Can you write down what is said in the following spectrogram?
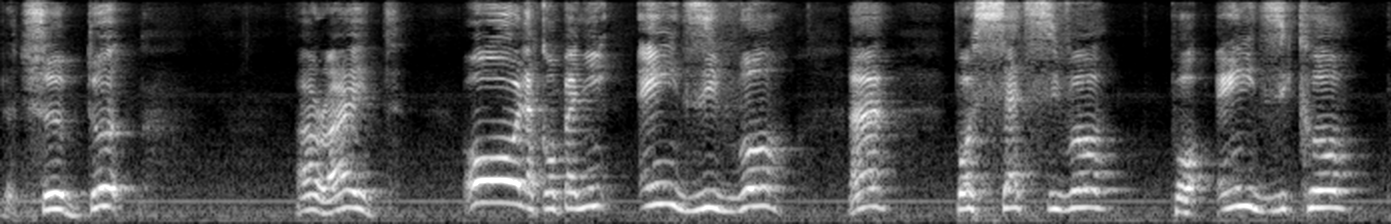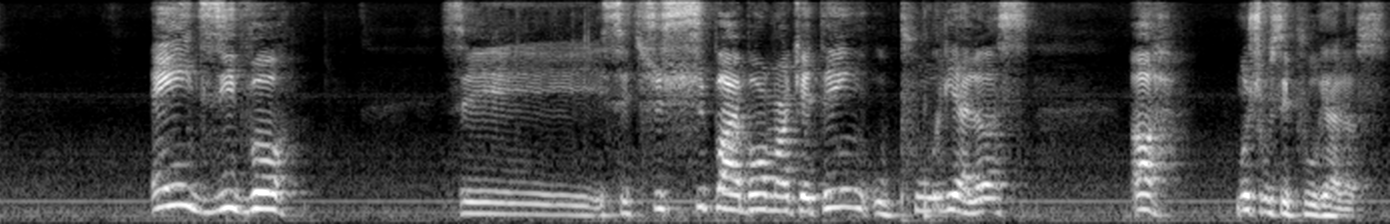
Le tube, tout. Alright. Oh, la compagnie Indiva. Hein? Pas Sativa. Pas Indica. Indiva. C'est. C'est-tu super bon marketing ou pourri à l'os? Ah! Moi, je trouve que c'est pourri à l'os.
